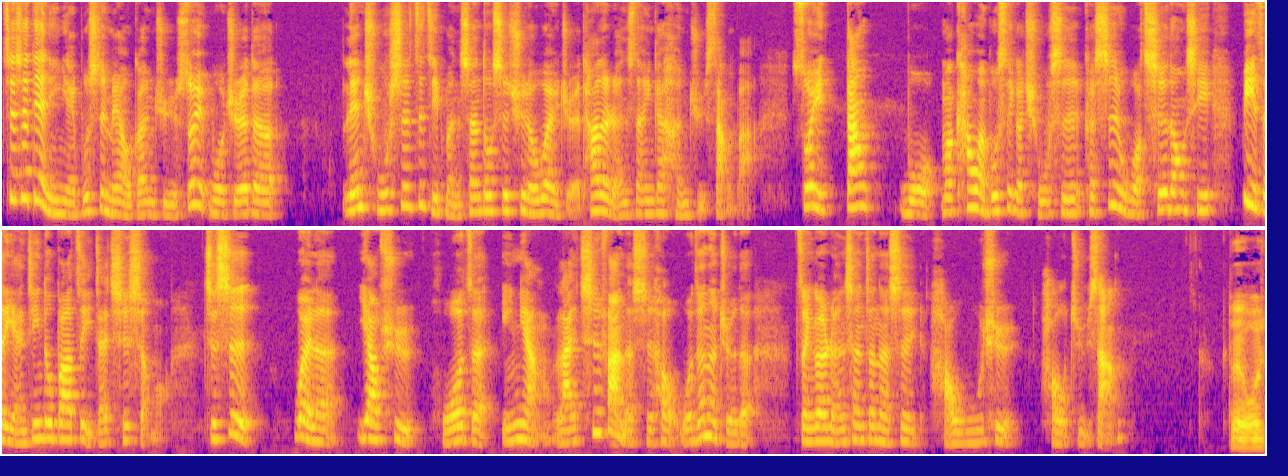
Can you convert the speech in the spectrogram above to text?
这些电影也不是没有根据，所以我觉得连厨师自己本身都失去了味觉，他的人生应该很沮丧吧。所以当我马卡文不是一个厨师，可是我吃东西闭着眼睛都不知道自己在吃什么，只是为了要去活着营养来吃饭的时候，我真的觉得整个人生真的是好无趣，好沮丧。对我，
